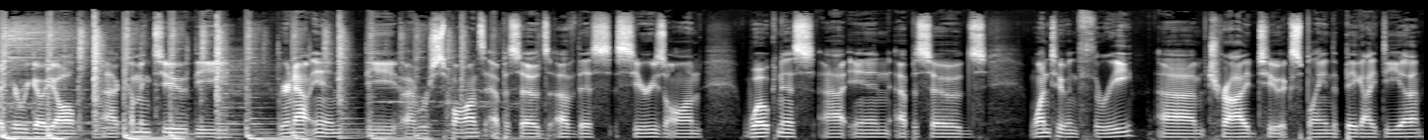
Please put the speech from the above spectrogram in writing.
right, here we go, y'all. Uh, coming to the, we're now in the uh, response episodes of this series on wokeness. Uh, in episodes one, two, and three, um, tried to explain the big idea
